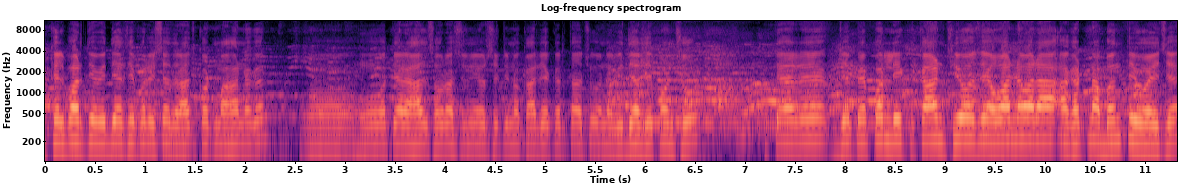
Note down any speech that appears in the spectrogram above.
અખિલ ભારતીય વિદ્યાર્થી પરિષદ રાજકોટ મહાનગર. હું અત્યારે હાલ સૌરાષ્ટ્ર યુનિવર્સિટીનો કાર્યકર્તા છું અને વિદ્યાર્થી પણ છું. અત્યારે જે પેપર લીક કાંડ થયો છે, અવારનવાર આ ઘટના બનતી હોય છે.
